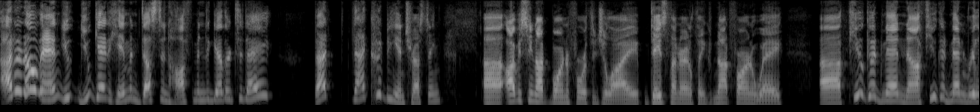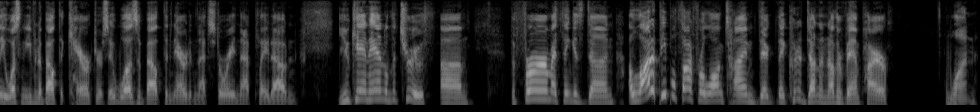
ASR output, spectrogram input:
I don't know, man. You you get him and Dustin Hoffman together today? That that could be interesting. Uh, obviously, not born on Fourth of July. Days of Thunder, I don't think, not far and away. Uh, Few Good Men, nah. Few Good Men really wasn't even about the characters. It was about the narrative and that story, and that played out. And you can't handle the truth. Um, the Firm, I think, is done. A lot of people thought for a long time they they could have done another vampire one.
